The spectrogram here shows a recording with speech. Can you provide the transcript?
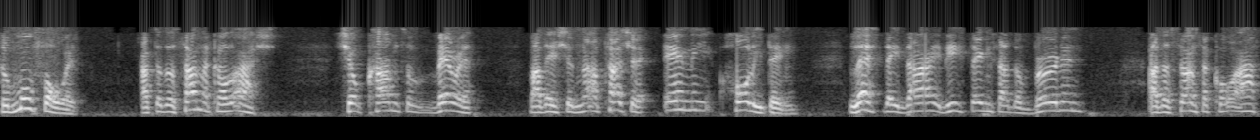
to move forward, after the son of Kohath shall come to Berith, but they should not touch any holy thing, lest they die. These things are the burden of the sons of Kohath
